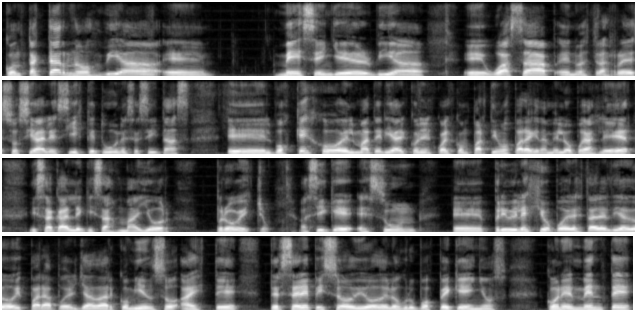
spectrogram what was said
contactarnos vía... Eh, Messenger, vía eh, WhatsApp, en nuestras redes sociales, si es que tú necesitas eh, el bosquejo, el material con el cual compartimos para que también lo puedas leer y sacarle quizás mayor provecho. Así que es un eh, privilegio poder estar el día de hoy para poder ya dar comienzo a este tercer episodio de los grupos pequeños con en mente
